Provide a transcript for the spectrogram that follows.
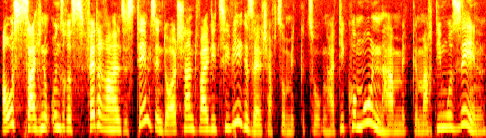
Auszeichnung unseres föderalen Systems in Deutschland, weil die Zivilgesellschaft so mitgezogen hat. Die Kommunen haben mitgemacht, die Museen,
